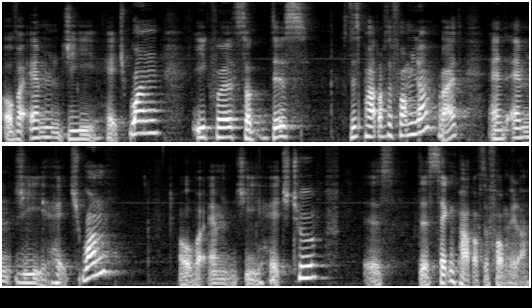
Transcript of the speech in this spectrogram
over mgh1 equals, so this, this part of the formula, right? And mgh1 over mgh2 is the second part of the formula.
